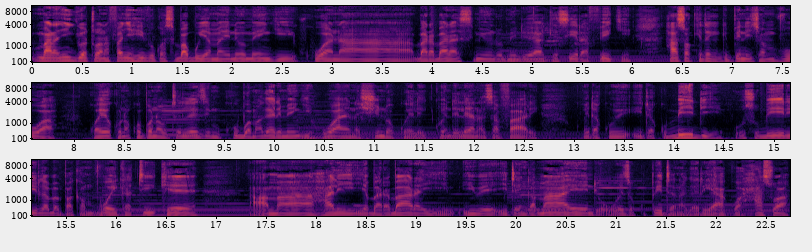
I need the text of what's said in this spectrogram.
Mara nyingi watu wanafanya hivyo kwa sababu ya maeneo mengi kuwa na barabara miundombinu yake si rafiki hasa wakitaka kipindi cha mvua. Kwa hiyo kuna kuwepo na utelezi mkubwa magari mengi huwa yanashindwa kuendelea na safari. Itaku, itakubidi usubiri labda mpaka mvua ikatike ama hali ya barabara iwe itengamae ndio uweze kupita na gari yako haswa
